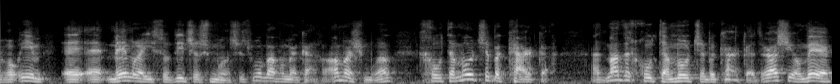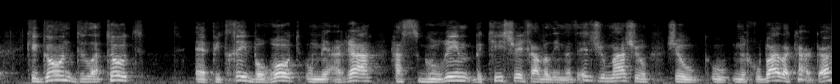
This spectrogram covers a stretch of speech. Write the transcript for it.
רואים uh, ממרה יסודית של שמואל, ששמואל בא ואומר ככה, אמר שמואל, חותמות שבקרקע. אז מה זה חותמות שבקרקע? אז רש"י אומר, כגון דלתות פתחי בורות ומערה הסגורים בקשרי חבלים. אז איזשהו משהו שהוא מחובר לקרקע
